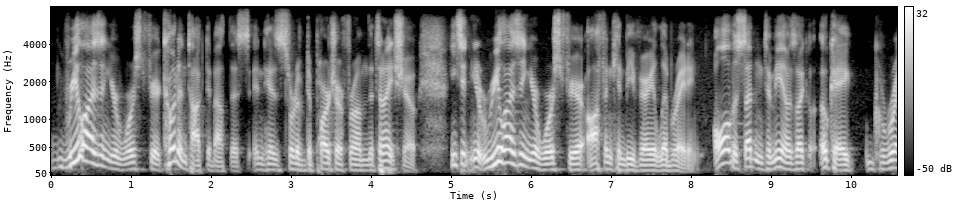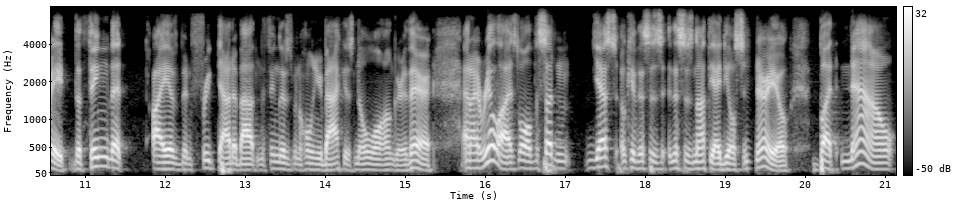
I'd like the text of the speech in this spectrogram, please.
realizing your worst fear. Conan talked about this in his sort of departure from the Tonight Show. He said, you know, realizing your worst fear often can be very liberating. All of a sudden, to me, I was like, okay, great. The thing that I have been freaked out about and the thing that has been holding you back is no longer there. And I realized all of a sudden, yes, okay, this is this is not the ideal scenario, but now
